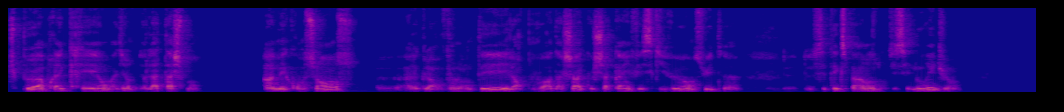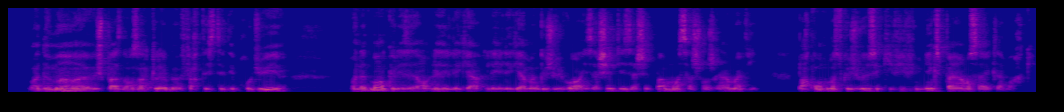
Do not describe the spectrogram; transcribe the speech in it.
tu peux après créer, on va dire, de l'attachement à mes consciences, euh, avec leur volonté et leur pouvoir d'achat, que chacun il fait ce qu'il veut ensuite euh, de, cette expérience dont il s'est nourri. Tu vois. Moi, demain, euh, je passe dans un club faire tester des produits. Honnêtement, que les, les, les, gamins que je vais voir, ils achètent, ils achètent pas, moi, ça change rien à ma vie. Par contre, moi, ce que je veux, c'est qu'ils vivent une expérience avec la marque,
